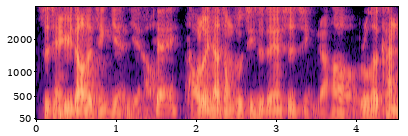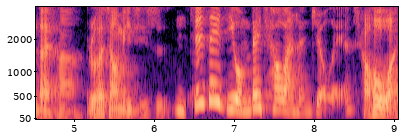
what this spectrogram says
之前遇到的经验也好，对，讨论一下种族歧视这件事情，然后如何看待它，如何消弭歧视。嗯，其实这一集我们被敲碗很久了耶，敲碗，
